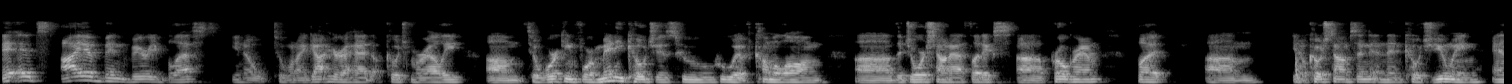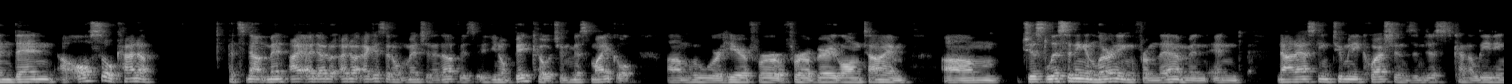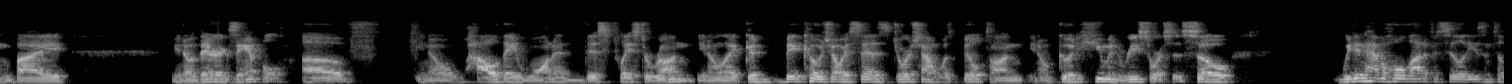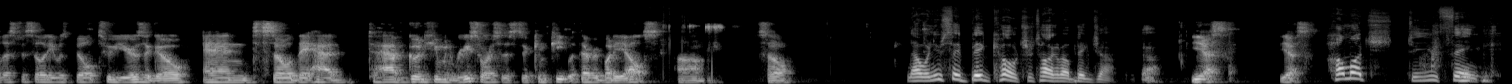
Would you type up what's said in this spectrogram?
it's I have been very blessed. You know, to when I got here, I had Coach Maurelli. Um, to working for many coaches who who have come along uh, the Georgetown athletics uh, program, but um, you know, Coach Thompson and then Coach Ewing, and then also kind of it's not meant. I, I, I, don't, I guess I don't mention enough is you know Big Coach and Miss Michael, um, who were here for for a very long time. Um, just listening and learning from them, and and not asking too many questions, and just kind of leading by, you know, their example of you know how they wanted this place to run you know like good big coach always says georgetown was built on you know good human resources so we didn't have a whole lot of facilities until this facility was built two years ago and so they had to have good human resources to compete with everybody else um, so now when you say big coach you're talking about big john yeah. yes yes how much do you think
